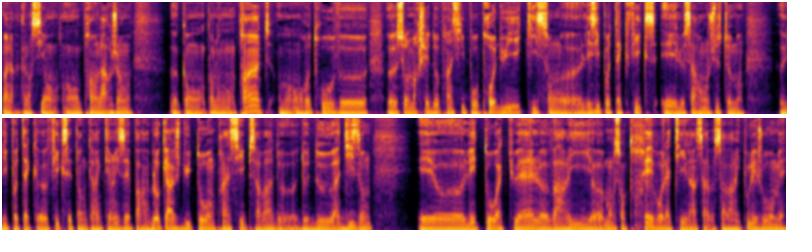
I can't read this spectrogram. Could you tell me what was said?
Voilà, alors si on, on prend l'argent qu'on emprunte, on, retrouve sur le marché deux principaux produits qui sont les hypothèques fixes et le saran justement. L'hypothèque fixe étant caractérisée par un blocage du taux, en principe ça va de, de 2 à 10 ans. Et euh, les taux actuels varient, euh, bon, sont très volatiles, hein, ça, varie tous les jours, mais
